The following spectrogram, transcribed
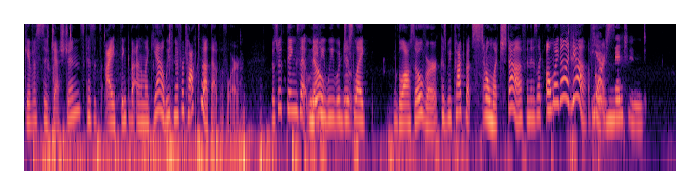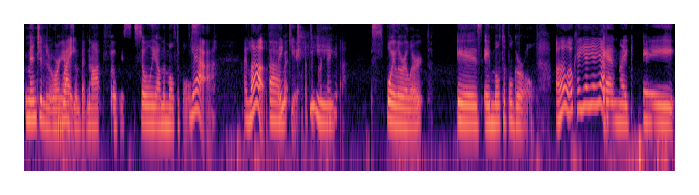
give us suggestions because it's I think about and I'm like, yeah, we've never talked about that before. Those are things that maybe No, we would no. just like gloss over because we've talked about so much stuff, and then it's like, oh my god, yeah, of course, mentioned mentioned an orgasm, but not focused solely on the multiples. yeah. I love. Um, Thank you. That's a great idea. Spoiler alert: is a multiple girl. Oh, okay, yeah, yeah, yeah. and like a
